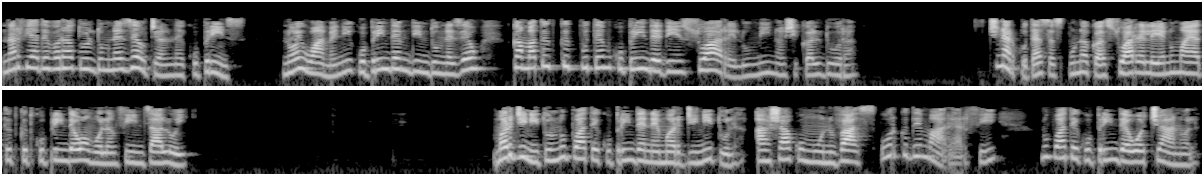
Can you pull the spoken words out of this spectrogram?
N-ar fi adevăratul Dumnezeu cel necuprins. Noi, oamenii, cuprindem din Dumnezeu cam atât cât putem cuprinde din soare, lumină și căldură. Cine ar putea să spună că soarele e numai atât cât cuprinde omul în ființa lui? Mărginitul nu poate cuprinde nemărginitul, așa cum un vas, oricât de mare ar fi, nu poate cuprinde oceanul.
